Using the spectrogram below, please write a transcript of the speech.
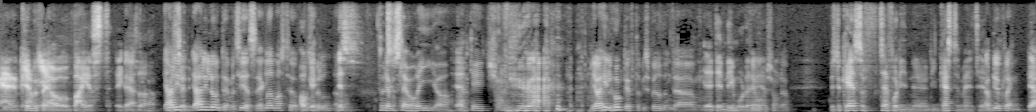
Ja, er jeg, kæmpe jeg, jeg er fan. jo biased. Ikke? Ja. Altså, Jeg har, lige, jeg har lige lånt det, Mathias, så jeg glæder mig også til at få Okay, spillet. Altså, yes. Du elsker slaveri og Ja. Cage. Jeg var helt hugt efter, vi spillede den der um, ja, det er en demo, der. Ja. demo-mission der. Hvis du kan, så tag få din, uh, din kaste med til. Ja, det er planen. Ja.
